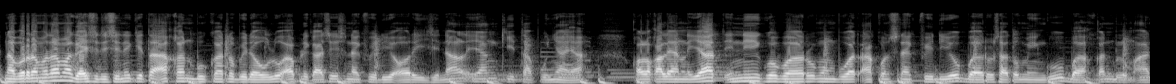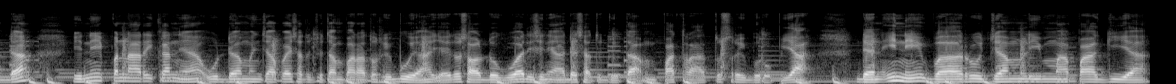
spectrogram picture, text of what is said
Nah, pertama-tama guys, di sini kita akan buka terlebih dahulu aplikasi Snack Video original yang kita punya ya kalau kalian lihat ini gue baru membuat akun snack video baru satu minggu bahkan belum ada. Ini penarikannya udah mencapai 1.400.000 ya yaitu saldo gue di sini ada 1.400.000 rupiah. Dan ini baru jam 5 pagi ya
